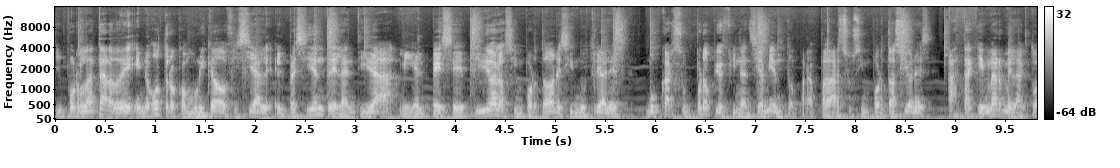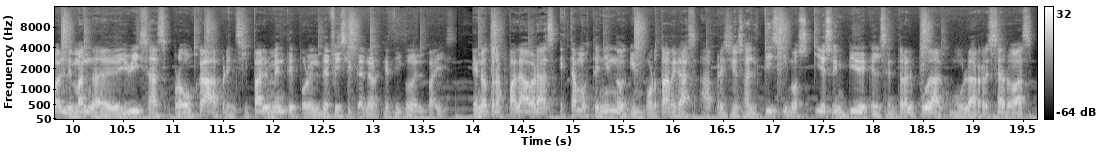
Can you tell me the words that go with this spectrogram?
Y por la tarde, en otro comunicado oficial, el presidente de la entidad, Miguel Pese, pidió a los importadores industriales buscar su propio financiamiento para pagar sus importaciones hasta que merme la actual demanda de divisas provocada principalmente por el déficit energético del país. En otras palabras, estamos teniendo que importar gas a precios altísimos y eso impide que el central pueda acumular reservas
